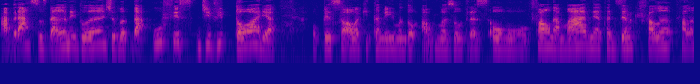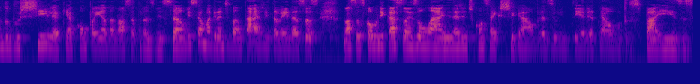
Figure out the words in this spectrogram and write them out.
Abraços da Ana e do Ângelo, da UFES de Vitória. O pessoal aqui também mandou algumas outras. O Fauna Mar, né, tá dizendo que falando, falando do Chile aqui acompanhando a nossa transmissão. Isso é uma grande vantagem também dessas nossas comunicações online, né? A gente consegue chegar ao Brasil inteiro e até a outros países.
